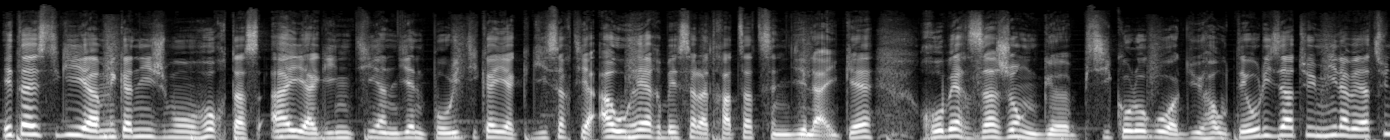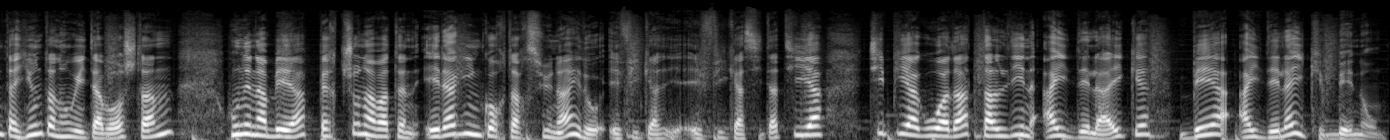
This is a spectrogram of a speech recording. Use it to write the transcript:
Eta ez gia mekanismo hortaz ai agintian dien politikaiak gizartia auher bezala tratzatzen dielaik. Eh? Robert Zajong, psikologoak du hau teorizatu mila behatzun eta hiuntan hogeita bostan, hunen abea pertsona baten eraginkortarzuna edo efika, efikazitatia tipiagoa da taldin aidelaik, bea aidelaik beno.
